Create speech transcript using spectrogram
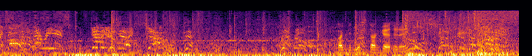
he go? There he is! Give me your! Like the new stun gadget, eh?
